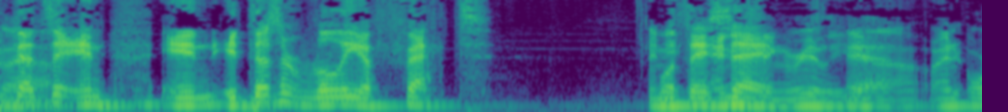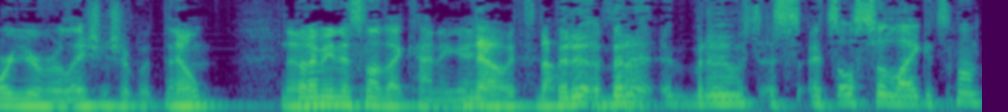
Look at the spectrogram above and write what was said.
like that's yeah. it, and and it doesn't really affect what they Anything- say. anything, really, Yeah. yeah, And- or your relationship with them. Nope. No. But I mean, it's not that kind of game. No, it's not. But it, It's but not. It, but it was, it's also like it's not.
